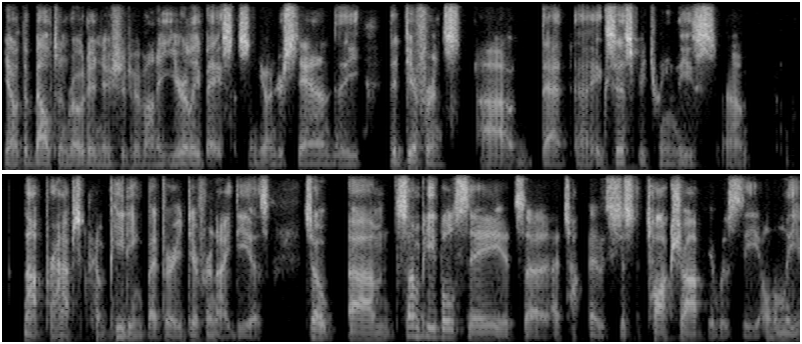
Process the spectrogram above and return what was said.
you know the Belt and Road Initiative on a yearly basis, and you understand the the difference uh, that uh, exists between these um, not perhaps competing, but very different ideas. So um, some people say it's a, a it was just a talk shop. It was the only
